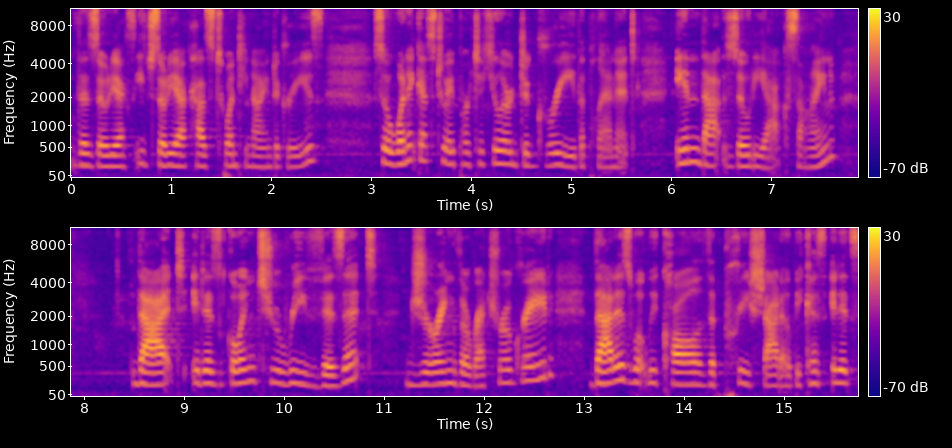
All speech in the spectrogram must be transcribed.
the zodiacs, each zodiac has 29 degrees. So when it gets to a particular degree, the planet in that zodiac sign, that it is going to revisit during the retrograde that is what we call the pre-shadow because it's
